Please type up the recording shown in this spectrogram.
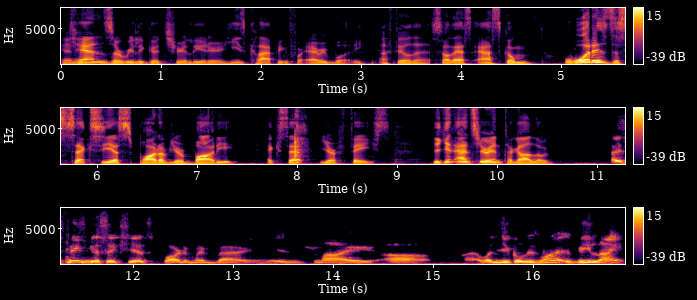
Kenny, Ken's a really good cheerleader. He's clapping for everybody. I feel that. So let's ask him, what is the sexiest part of your body except your face? You can answer in Tagalog. I think the sexiest part of my body is my uh, what do you call this one? V line.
